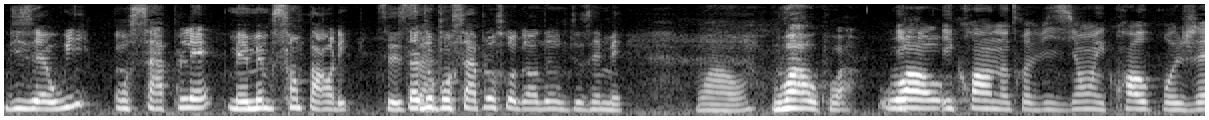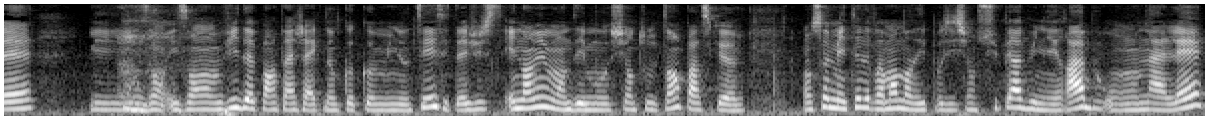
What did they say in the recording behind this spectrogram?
disait oui, on s'appelait, mais même sans parler. C'est ça. Donc on s'appelait, on se regardait, on se disait, mais. Waouh. Waouh, quoi. Waouh. Il, croit en notre vision, il croit au projet, ils ont, ils ont envie de partager avec notre communauté. C'était juste énormément d'émotions tout le temps parce que on se mettait vraiment dans des positions super vulnérables où on allait,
